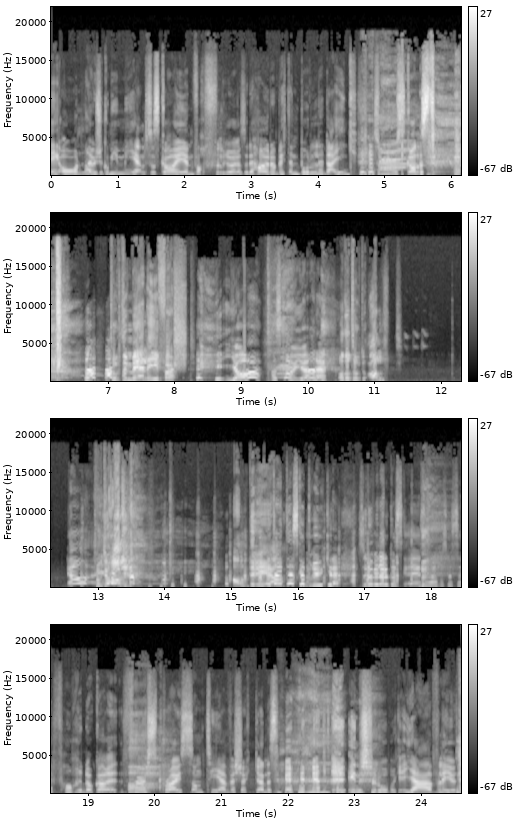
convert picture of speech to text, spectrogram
Jeg aner jo ikke hvor mye mel som skal i en vaffelrøre, så det har jo da blitt en bolledeig som nå skal Tok du melet i først? Ja, man skal jo gjøre det. Og da tok du alt? Ja. Tok du alt? Jeg tenkte jeg skal bruke det. Så nå vil jeg dere skal, så skal se for dere First Price, sånn TV-kjøkken. Det ser Unnskyld ordbruket, jævlig ut.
